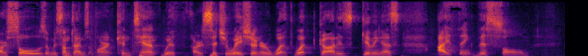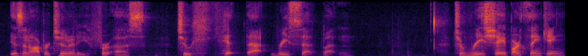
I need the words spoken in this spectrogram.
our souls and we sometimes aren't content with our situation or with what God is giving us, I think this psalm is an opportunity for us to hit that reset button, to reshape our thinking,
